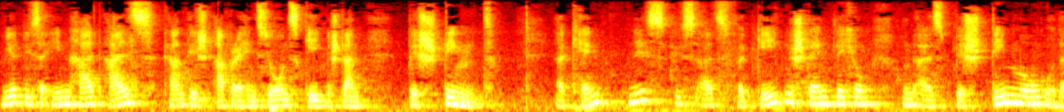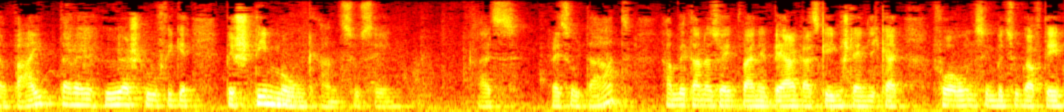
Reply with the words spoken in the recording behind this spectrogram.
wird dieser Inhalt als kantisch Apprehentionsgegenstand bestimmt. Erkenntnis ist als Vergegenständlichung und als Bestimmung oder weitere höherstufige Bestimmung anzusehen. Als Resultat haben wir dann also etwa einen Berg als Gegenständlichkeit vor uns in Bezug auf den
